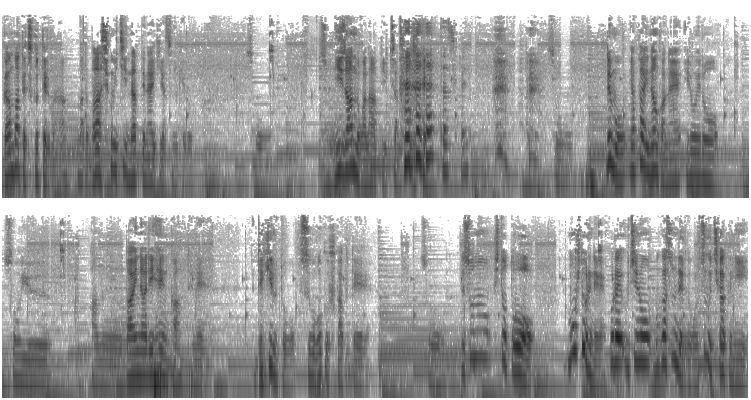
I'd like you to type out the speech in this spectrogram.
頑張って作ってるかなまだバージョン1になってない気がするけど。そう。そうニーズあんのかなって言ってたんだけどね。確かに。そう。でも、やっぱりなんかね、いろいろ、そういう、あの、バイナリー変換ってね、できるとすごく奥深くて、そう。で、その人と、もう一人ね、これ、うちの、僕が住んでるところのすぐ近くに、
